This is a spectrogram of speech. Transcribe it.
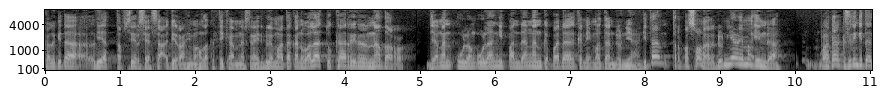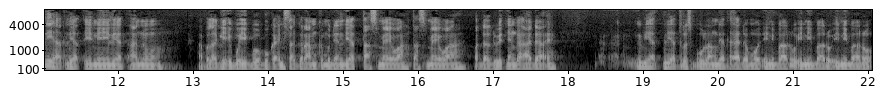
Kalau kita lihat tafsir Syekh Sa'di rahimahullah ketika menasihati ini beliau mengatakan wala tukarrir nadhar. Jangan ulang-ulangi pandangan kepada kenikmatan dunia. Kita terpesona, dunia memang indah. Maka ke sini kita lihat, lihat ini, lihat anu. Apalagi ibu-ibu buka Instagram kemudian lihat tas mewah, tas mewah, padahal duitnya nggak ada. Eh. Lihat, lihat terus pulang, lihat ada ini baru, ini baru, ini baru.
